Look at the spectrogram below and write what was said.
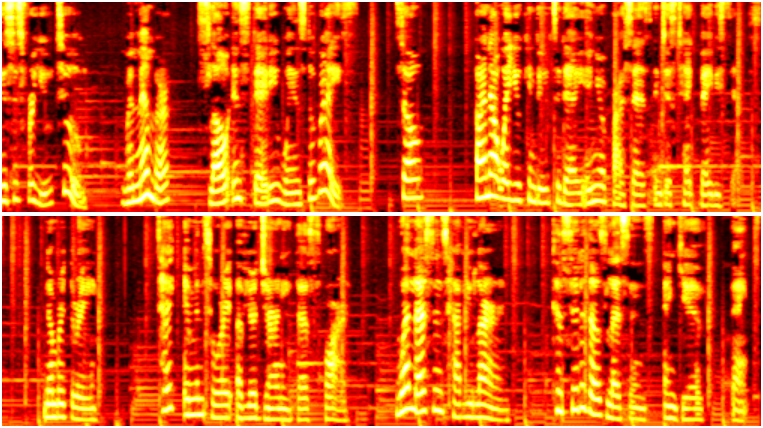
this is for you too. Remember, slow and steady wins the race. So find out what you can do today in your process and just take baby steps. Number three, take inventory of your journey thus far. What lessons have you learned? Consider those lessons and give thanks.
